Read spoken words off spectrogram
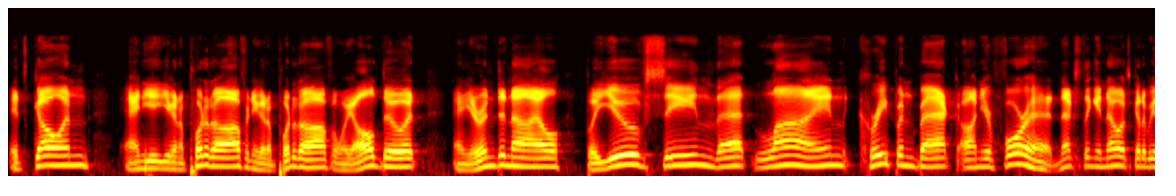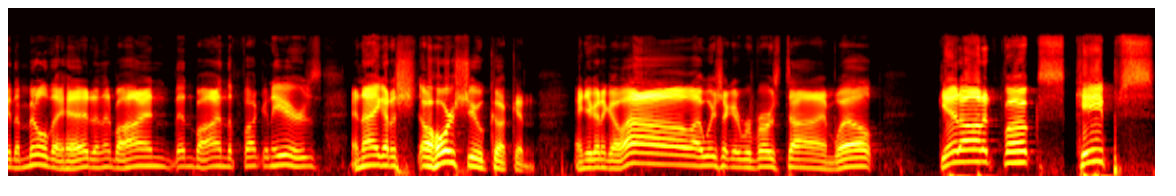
It's going, and you, you're going to put it off, and you're going to put it off, and we all do it, and you're in denial. but you've seen that line creeping back on your forehead. Next thing you know, it's going to be in the middle of the head, and then behind, then behind the fucking ears, and now you got a, sh- a horseshoe cooking, and you're going to go, "Oh, I wish I could reverse time." Well, get on it, folks. Keeps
